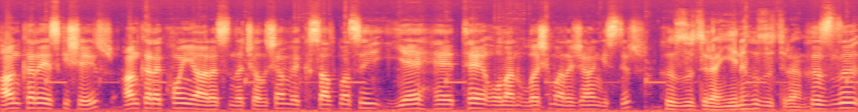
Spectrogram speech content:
Ankara Eskişehir, Ankara Konya arasında çalışan ve kısaltması YHT olan ulaşım aracı hangisidir? Hızlı tren. Yeni hızlı tren. Hızlı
